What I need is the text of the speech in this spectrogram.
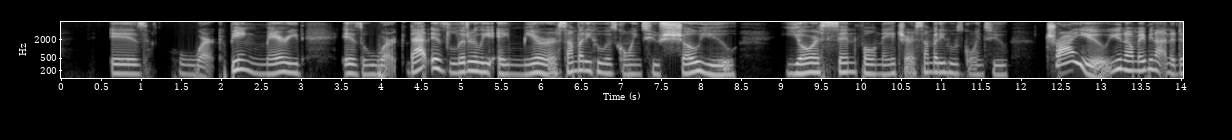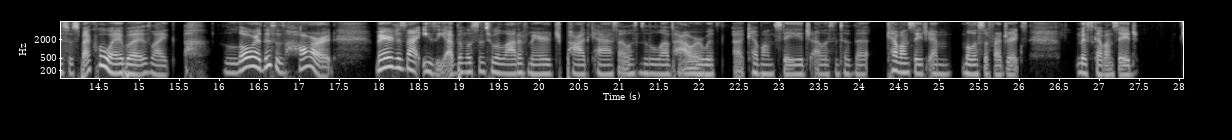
is work. Being married is work. That is literally a mirror, somebody who is going to show you your sinful nature, somebody who's going to try you, you know, maybe not in a disrespectful way, but it's like, Lord, this is hard. Marriage is not easy. I've been listening to a lot of marriage podcasts. I listen to the Love Hour with uh, Kev on Stage. I listen to the Kev on Stage and Melissa Fredericks, Miss Kev on Stage.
